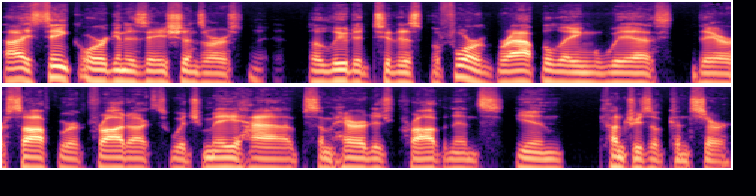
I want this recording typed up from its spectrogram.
I think organizations are alluded to this before, grappling with their software products, which may have some heritage provenance in countries of concern.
